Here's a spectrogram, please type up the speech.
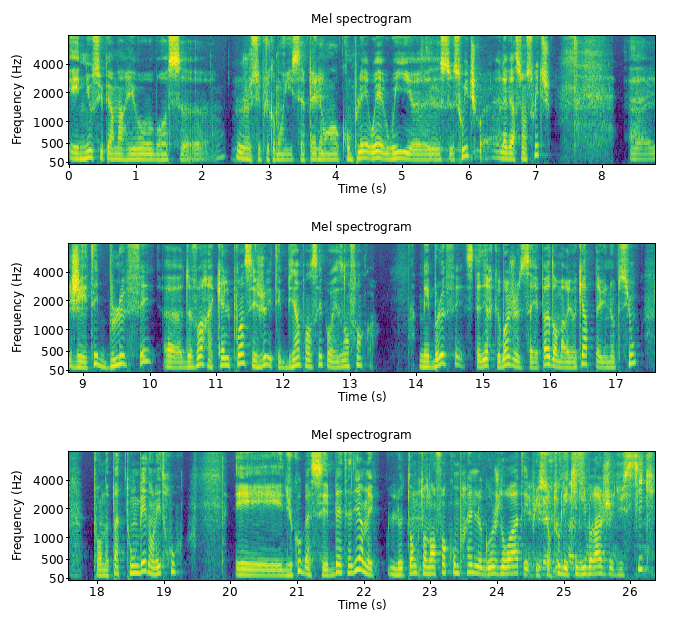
et New Super Mario Bros. euh, je sais plus comment il s'appelle en complet. Ouais, oui, euh, ce Switch, quoi, la version Switch. Euh, j'ai été bluffé euh, de voir à quel point ces jeux étaient bien pensés pour les enfants, quoi. Mais bluffé, c'est-à-dire que moi je savais pas dans Mario Kart t'as une option pour ne pas tomber dans les trous. Et du coup, bah, c'est bête à dire, mais le temps que ton enfant comprenne le gauche-droite et, puis surtout l'équilibrage du stick,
